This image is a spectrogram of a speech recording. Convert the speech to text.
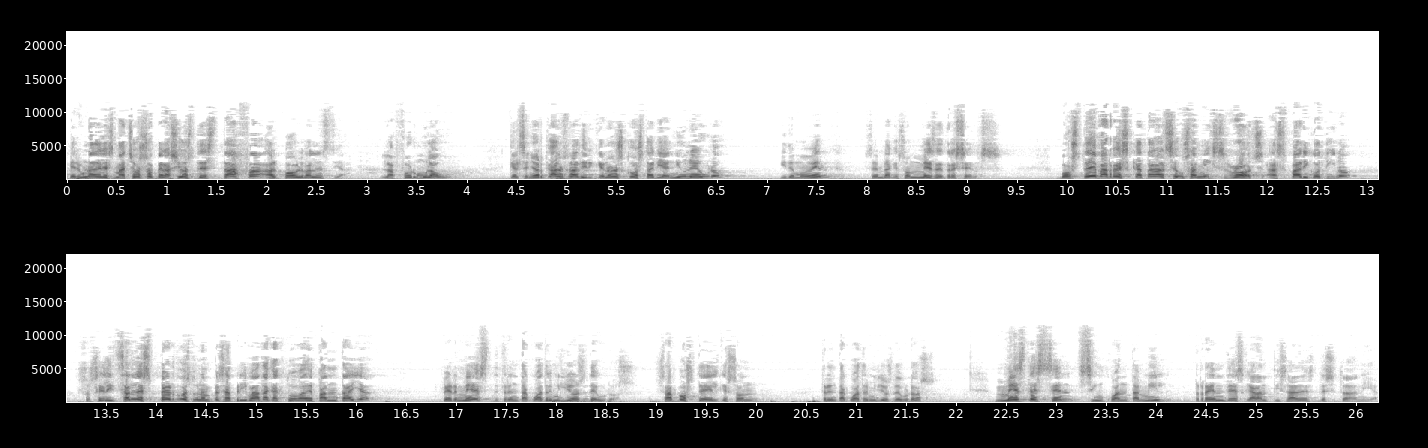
per una de les majors operacions d'estafa al poble valencià, la Fórmula 1, que el senyor Camps va dir que no ens costaria ni un euro, i de moment sembla que són més de 300. Vostè va rescatar els seus amics Roig, Aspar i Cotino, socialitzant les pèrdues d'una empresa privada que actuava de pantalla per més de 34 milions d'euros. Sap vostè el que són 34 milions d'euros? Més de 150.000 rendes garantitzades de ciutadania.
